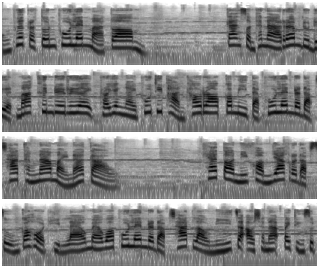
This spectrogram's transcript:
งค์เพื่อกระตุ้นผู้เล่นหมากล้อม การสนทนาเริ่มดูเดือดมากขึ้นเรื่อยๆ เพราะยังไงผู้ที่ผ่านเข้ารอบก็มีแต่ผู้เล่นระดับชาติทั้งหน้าใหม่หน้าเก่า แค่ตอนนี้ความยากระดับสูงก็โหดหินแล้วแม้ว่าผู้เล่นระดับชาติเหล่านี้จะเอาชนะไปถึงสุด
